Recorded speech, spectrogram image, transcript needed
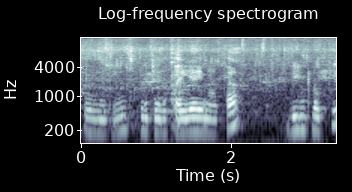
కొంచెం ఫ్రై అయినాక దీంట్లోకి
